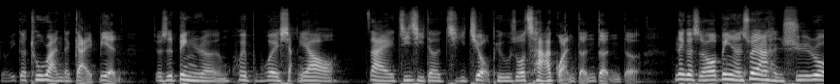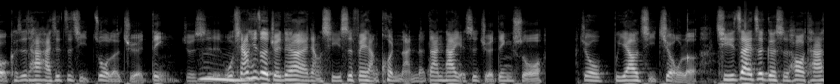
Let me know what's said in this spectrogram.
有一个突然的改变，就是病人会不会想要再积极的急救，比如说插管等等的。那个时候，病人虽然很虚弱，可是他还是自己做了决定。就是我相信这个决定他来讲其实是非常困难的，但他也是决定说就不要急救了。其实，在这个时候，他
